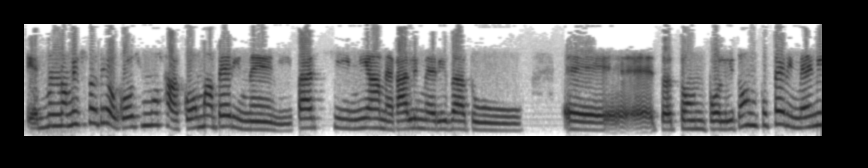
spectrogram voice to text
Ε, νομίζω ότι ο κόσμος ακόμα περιμένει. Υπάρχει μια μεγάλη μερίδα του, ε, των πολιτών που περιμένει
